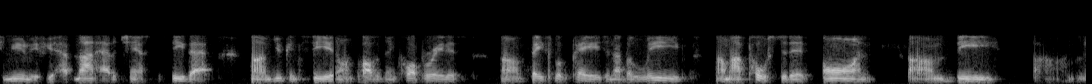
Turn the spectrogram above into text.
community. If you have not had a chance to see that, um, you can see it on Fathers Incorporated's um, Facebook page, and I believe um, I posted it on um, the um,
